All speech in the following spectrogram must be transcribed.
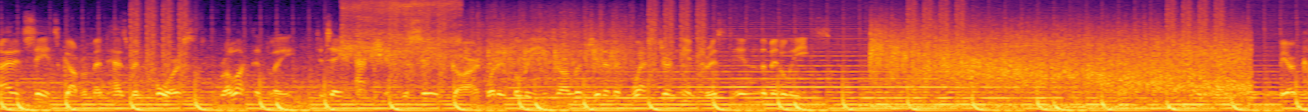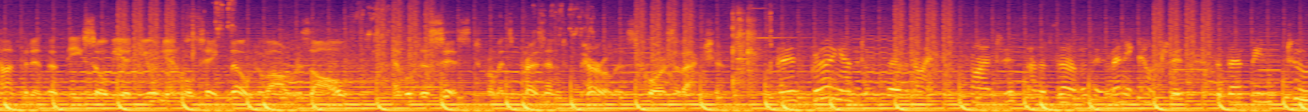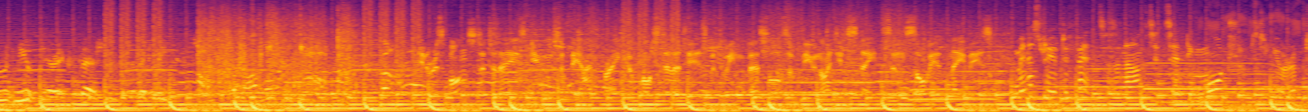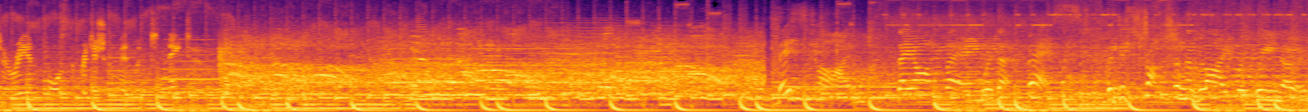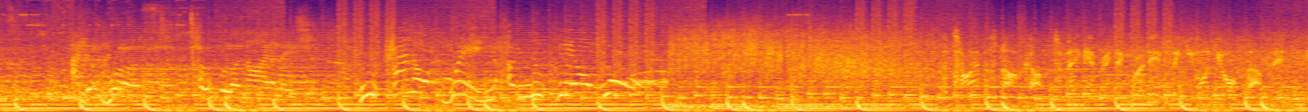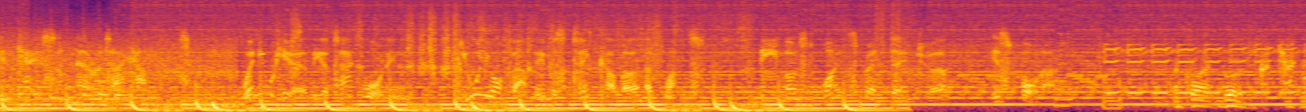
United States government has been forced, reluctantly, to take action to safeguard what it believes are legitimate Western interests in the Middle East. We are confident that the Soviet Union will take note of our resolve and will desist from its present perilous course of action. There is growing evidence overnight from scientists and observers in many countries that there have been two nuclear explosions in the Middle East. In response to today's news of the outbreak of hostilities between vessels of the United States and Soviet navies, The Ministry of Defence has announced it's sending more troops to Europe to reinforce the British commitment to NATO. This time, they are playing with at best the destruction of life as we know it, and at worst, total annihilation. When you hear the attack warning, you and your family must take cover at once. The most widespread danger is fallout. A quiet bush. attack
